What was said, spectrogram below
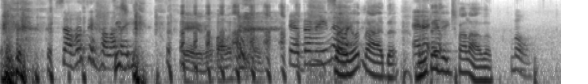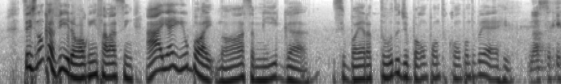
Só você falava Vocês- isso. É, eu não falo assim, não. Eu também não. Saiu nada. Era- Muita eu- gente falava. Bom, Vocês nunca viram alguém falar assim, ah, e aí o boy? Nossa, miga, esse boy era tudo de bom.com.br. Nossa, que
